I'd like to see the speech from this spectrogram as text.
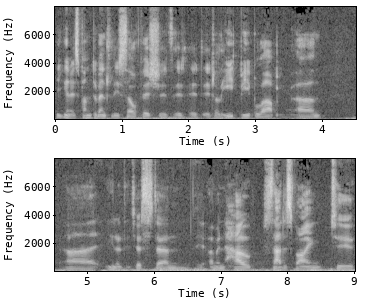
you know it's fundamentally selfish. It, it, it it'll eat people up. Um, uh, you know, just um, I mean, how satisfying to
